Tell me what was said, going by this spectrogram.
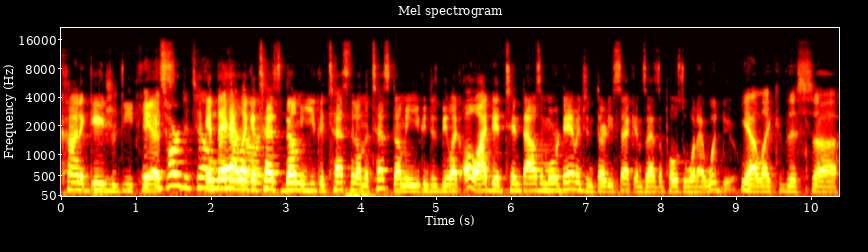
kind of gauge your DPS. It- it's hard to tell If they had or like a test dummy, you could test it on the test dummy. You can just be like, "Oh, I did ten thousand more damage in thirty seconds," as opposed to what I would do. Yeah, like this, uh,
